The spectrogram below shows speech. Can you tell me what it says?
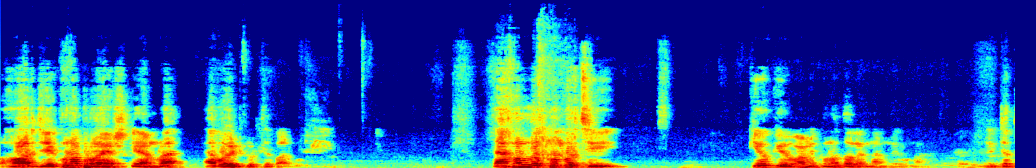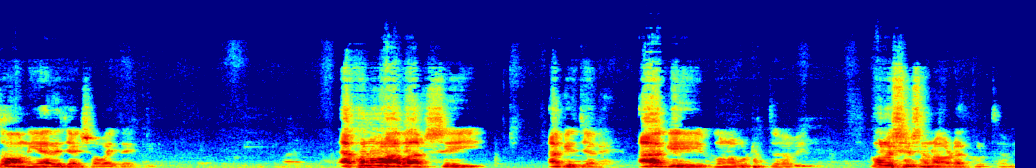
হওয়ার যে কোনো প্রয়াসকে আমরা অ্যাভয়েড করতে পারব। এখন লক্ষ্য করছি, কেউ কেউ, আমি কোনো দলের নাম নেব এটা তো অনিয়ারে যায় সবাই দেখে। এখনও আবার সেই আগের জায়গায়, আগে গণভোট হতে হবে কনস্টিটিউশন অর্ডার করতে হবে।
